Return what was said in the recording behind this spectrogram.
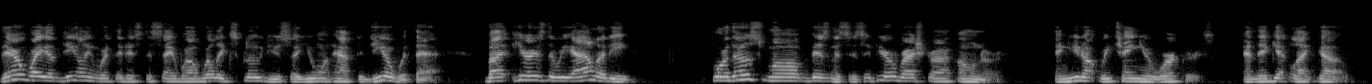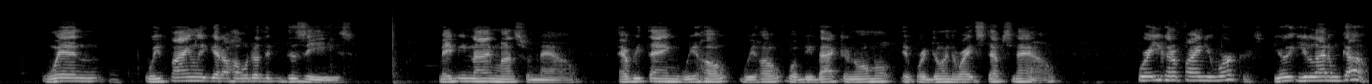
their way of dealing with it is to say, well, we'll exclude you so you won't have to deal with that. But here's the reality for those small businesses, if you're a restaurant owner and you don't retain your workers and they get let go, when we finally get a hold of the disease, maybe nine months from now, everything we hope we hope will be back to normal if we're doing the right steps now. Where are you going to find your workers? You you let them go.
